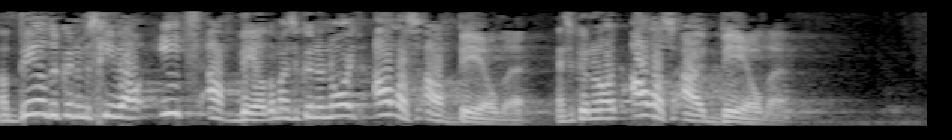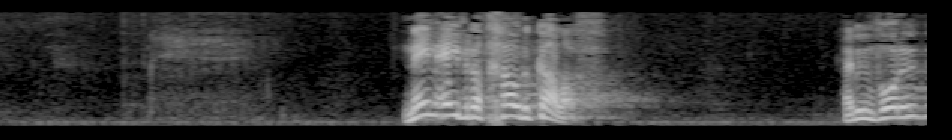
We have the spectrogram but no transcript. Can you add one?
Want beelden kunnen misschien wel iets afbeelden, maar ze kunnen nooit alles afbeelden. En ze kunnen nooit alles uitbeelden. Neem even dat gouden kalf. Heb u hem voor u?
